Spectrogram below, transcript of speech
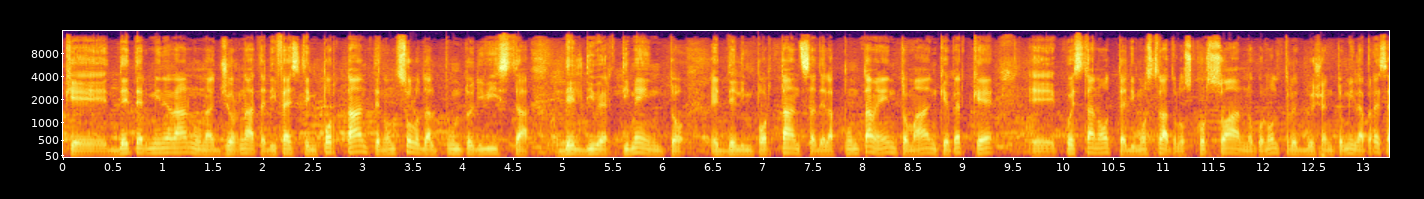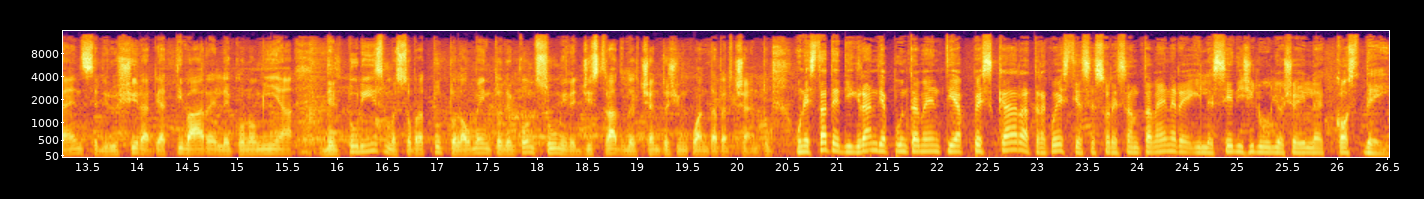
che determineranno una giornata di festa importante non solo dal punto di vista del divertimento e dell'importanza dell'appuntamento ma anche perché eh, questa notte ha dimostrato lo scorso anno con oltre 200.000 presenze di riuscire a riattivare l'economia del turismo e soprattutto l'aumento dei consumi registrato del 150%. Un'estate di grandi appuntamenti a Pescara, tra questi Assessore Santa Venere il 16 luglio, cioè il Cost Day.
